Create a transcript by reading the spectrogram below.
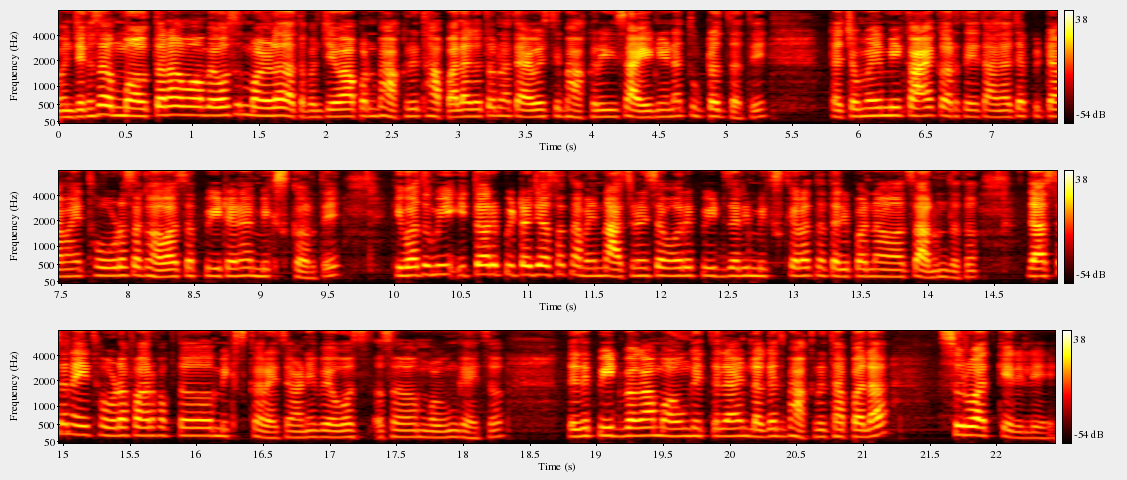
म्हणजे कसं मळताना व्यवस्थित मळलं जातं पण जेव्हा आपण भाकरी थापायला घेतो ना त्यावेळेस ती भाकरी साईडने ना तुटत जाते. त्याच्यामुळे मी काय करते तांदळाच्या पिठामध्ये थोडंसं गव्हाचं पीठ आहे ना मिक्स करते. किंवा तुम्ही इतर पिठं जे असतात ना म्हणजे नाचणीचं वगैरे पीठ जरी मिक्स केलं ना तरी पण चालून जातं. जास्त नाही थोडंफार फक्त मिक्स करायचं आणि व्यवस्थित असं मळून घ्यायचं. तर ते पीठ बघा मळून घेतलेलं आहे आणि लगेच भाकरी थापायला सुरुवात केलेली आहे.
